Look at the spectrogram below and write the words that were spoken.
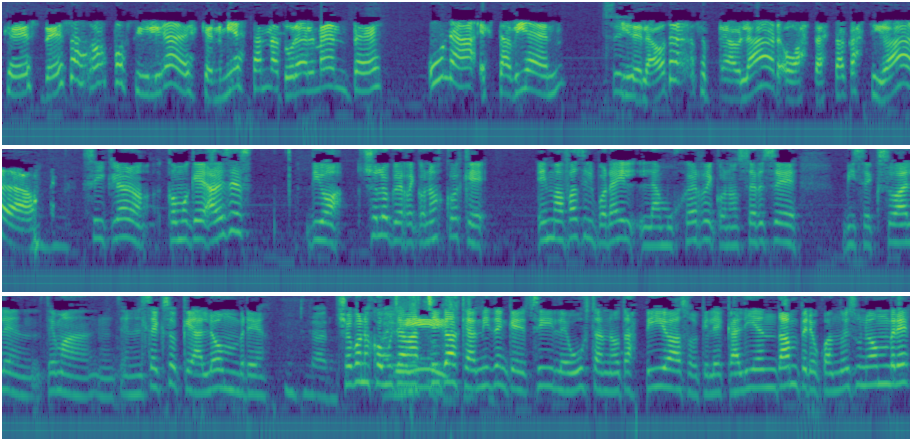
que es de esas dos posibilidades que en mí están naturalmente, una está bien y de la otra no se puede hablar o hasta está castigada. Sí, claro, como que a veces digo, yo lo que reconozco es que es más fácil por ahí la mujer reconocerse bisexual en tema en, el sexo que al hombre. Yo conozco muchas más chicas que admiten que sí le gustan otras pibas o que le calientan, pero cuando es un hombre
